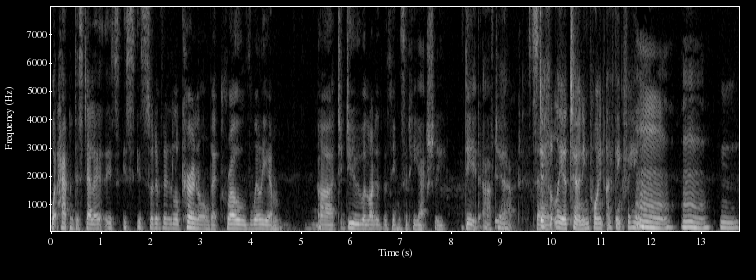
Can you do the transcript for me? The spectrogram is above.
what happened to Stella is is, is sort of the little kernel that drove William uh, to do a lot of the things that he actually did after yeah. that. It's definitely a turning point, I think, for him. Mm, mm. Mm.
